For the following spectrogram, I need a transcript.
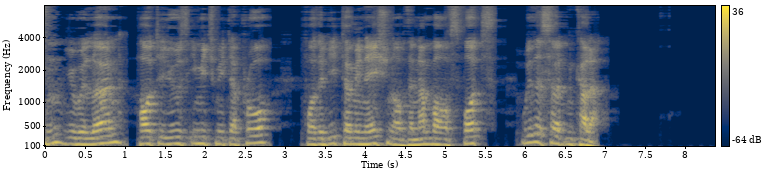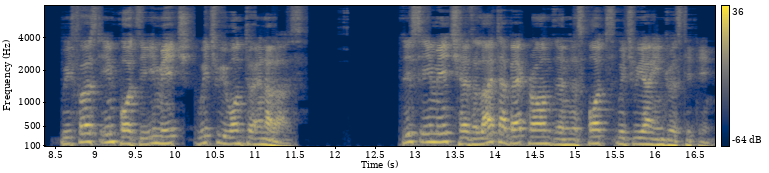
lesson you will learn how to use ImageMeter Pro for the determination of the number of spots with a certain color. We first import the image which we want to analyze. This image has a lighter background than the spots which we are interested in.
